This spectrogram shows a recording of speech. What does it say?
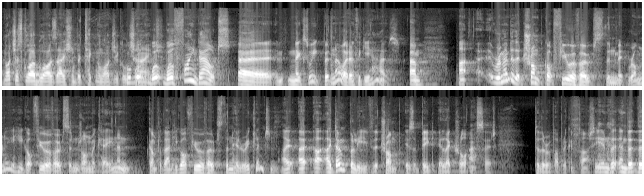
not just globalisation, but technological well, change? We'll, we'll find out uh, next week, but no, I don't think he has. Um, uh, remember that Trump got fewer votes than Mitt Romney, he got fewer votes than John McCain, and come to that, he got fewer votes than Hillary Clinton. I, I, I don't believe that Trump is a big electoral asset to the Republican Party, and, the, and the, the,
